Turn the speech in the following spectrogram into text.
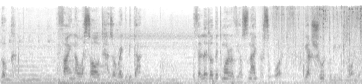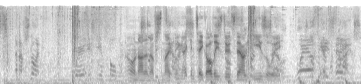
Look, the final assault has already begun. With a little bit more of your sniper support, we are sure to be victorious. Enough sniping. Where is the informant? Oh, not enough sniping. I can take all these dudes down easily. Where is he? The house!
